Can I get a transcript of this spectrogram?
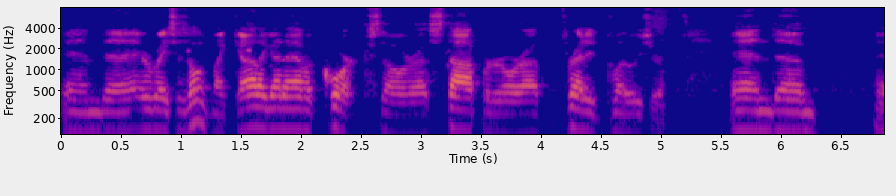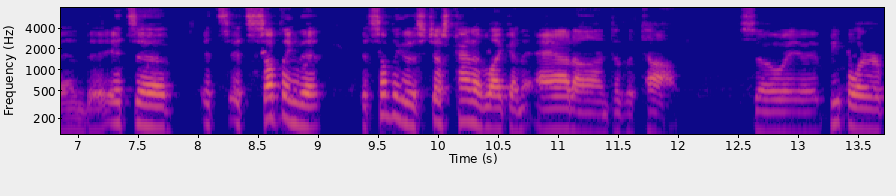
and uh, everybody says, "Oh my God, I got to have a cork, so or a stopper or a threaded closure," and um, and it's a it's it's something that it's something that's just kind of like an add-on to the top. So uh, people are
